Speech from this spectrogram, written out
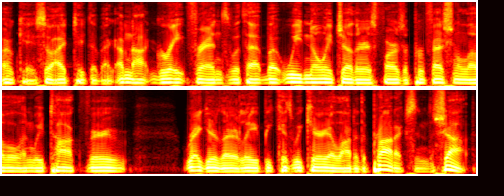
I, okay, so I take that back. I'm not great friends with that, but we know each other as far as a professional level, and we talk very regularly because we carry a lot of the products in the shop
